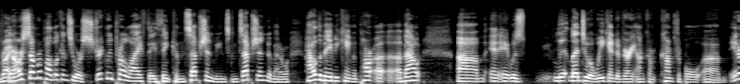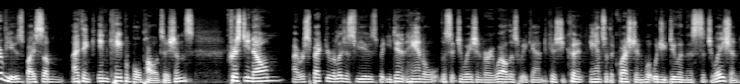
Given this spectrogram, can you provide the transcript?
Right. There are some Republicans who are strictly pro life. They think conception means conception, no matter how the baby came apart, uh, about. Um, and it was led to a weekend of very uncomfortable um, interviews by some, I think, incapable politicians. Kristi Noem, I respect your religious views, but you didn't handle the situation very well this weekend because she couldn't answer the question, what would you do in this situation?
